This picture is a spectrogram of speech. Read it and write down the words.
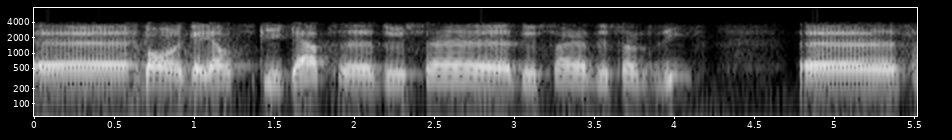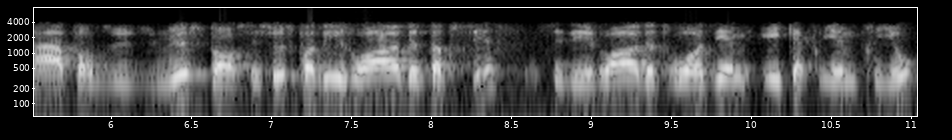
Euh, bon, gaillard de 6 pieds 4, euh, 200, euh, 200, 210 livres. Euh, ça apporte du, du muscle. Bon, c'est sûr, c'est pas des joueurs de top 6, c'est des joueurs de troisième et quatrième trio.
